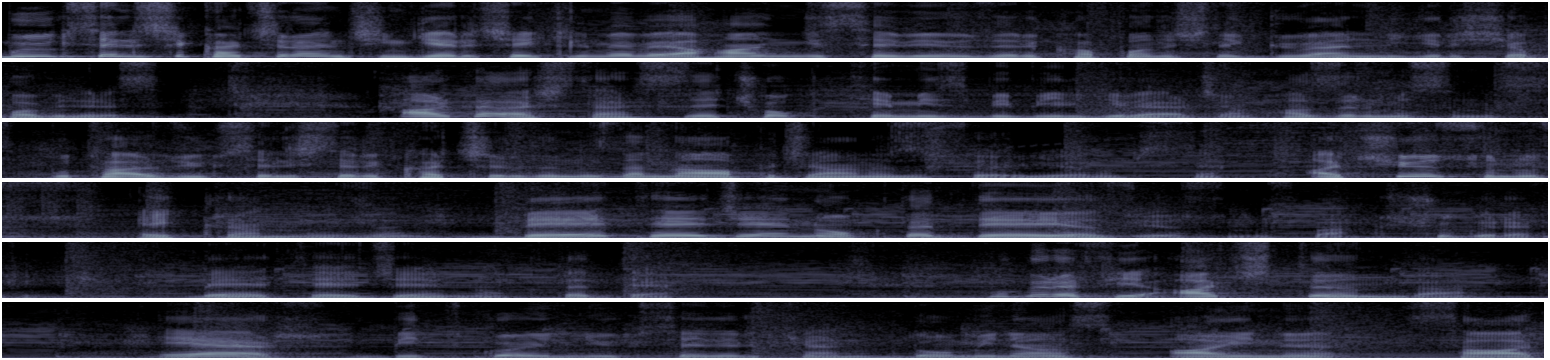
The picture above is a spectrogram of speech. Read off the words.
Bu yükselişi kaçıran için geri çekilme veya hangi seviye üzeri kapanışla güvenli giriş yapabiliriz? Arkadaşlar size çok temiz bir bilgi vereceğim. Hazır mısınız? Bu tarz yükselişleri kaçırdığınızda ne yapacağınızı söylüyorum size. Açıyorsunuz ekranınızı. btc.d yazıyorsunuz. Bak şu grafik. btc.d. Bu grafiği açtığında eğer Bitcoin yükselirken dominans aynı saat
